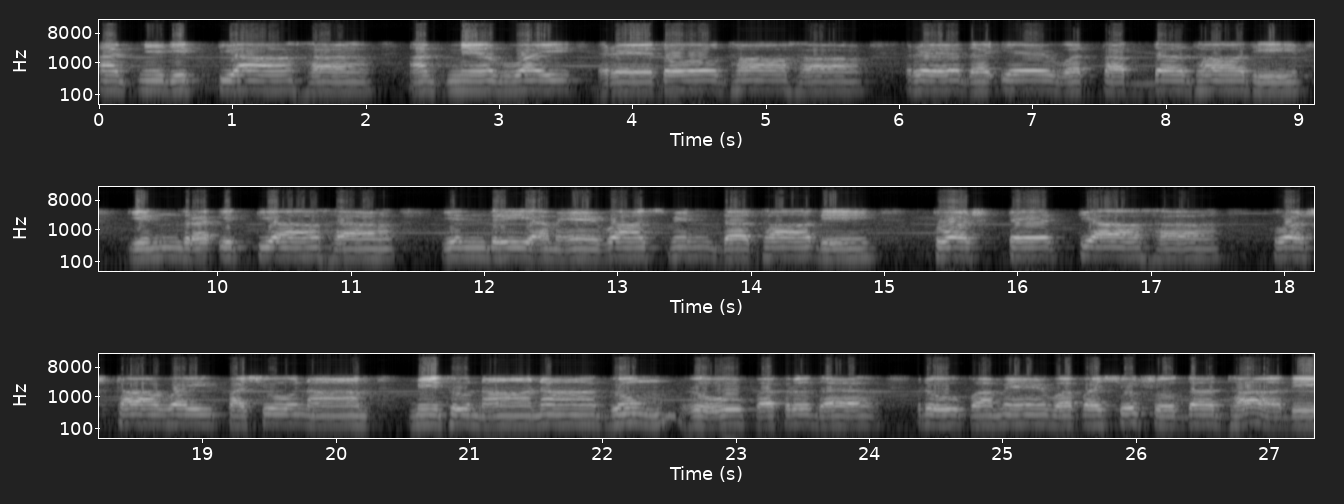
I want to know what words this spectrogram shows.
अग्निरित्याह। अग्निर्वै रेतोधाः। रेद एव तद्दधाति इन्द्र इत्याह। इन्द्रियमेवास्मिन् दधाति त्वष्टेत्याह त्वष्टा वै पशूनां मिथुनानागुं रूपकृद रूपमेव पशुषु दधाति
